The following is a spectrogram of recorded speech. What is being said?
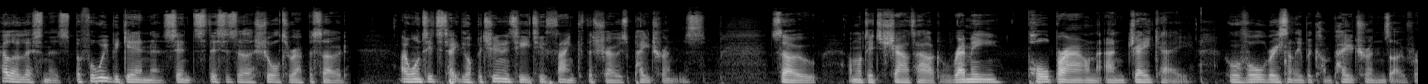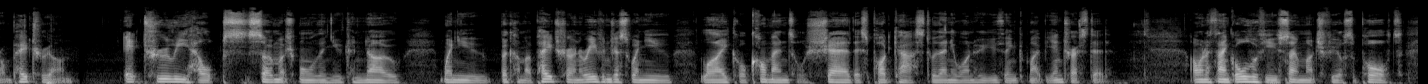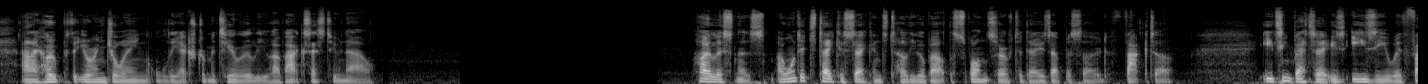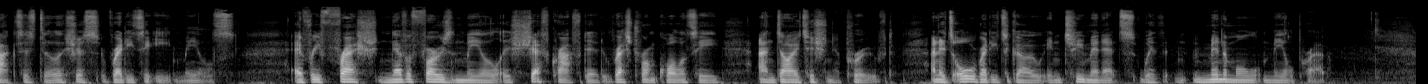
Hello, listeners. Before we begin, since this is a shorter episode, I wanted to take the opportunity to thank the show's patrons. So, I wanted to shout out Remy, Paul Brown, and JK, who have all recently become patrons over on Patreon. It truly helps so much more than you can know when you become a patron, or even just when you like or comment or share this podcast with anyone who you think might be interested. I want to thank all of you so much for your support, and I hope that you're enjoying all the extra material you have access to now. Hi, listeners. I wanted to take a second to tell you about the sponsor of today's episode, Factor. Eating better is easy with Factor's delicious, ready to eat meals. Every fresh, never frozen meal is chef crafted, restaurant quality, and dietitian approved, and it's all ready to go in two minutes with minimal meal prep.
